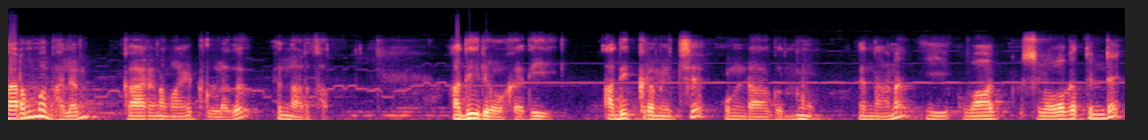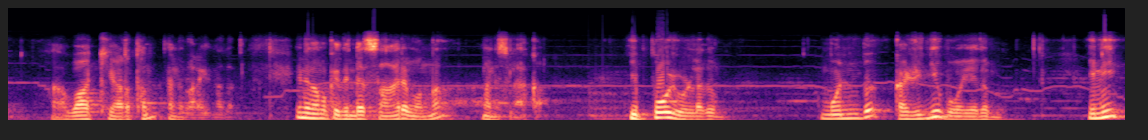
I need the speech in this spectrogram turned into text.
കർമ്മഫലം കാരണമായിട്ടുള്ളത് എന്നർത്ഥം. അതിരോഹതി അതിക്രമിച്ച് ഉണ്ടാകുന്നു. എന്നാണ് ഈ വാ ശ്ലോകത്തിന്റെ വാക്യാർത്ഥം എന്ന് പറയുന്നത്. ഇനി നമുക്കിതിന്റെ സാരമൊന്ന് മനസ്സിലാക്കാം. ഇപ്പോഴുള്ളതും മുൻപ് കഴിഞ്ഞുപോയതും ഇനി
